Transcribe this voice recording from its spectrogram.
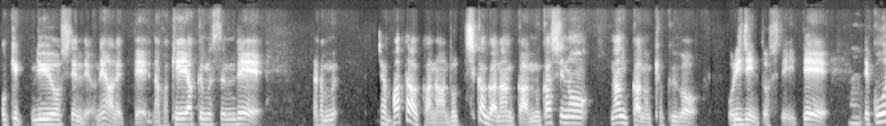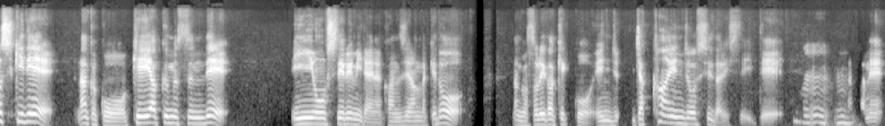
をけ流用してんだよね、あれって。なんか契約結んで、なんかむ、じゃあバターかな？どっちかがなんか昔のなんかの曲をオリジンとしていて、はい。で、公式で、なんかこう、契約結んで引用してるみたいな感じなんだけど、なんかそれが結構炎上、若干炎上してたりしていて、うんうんうん。なんかね、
